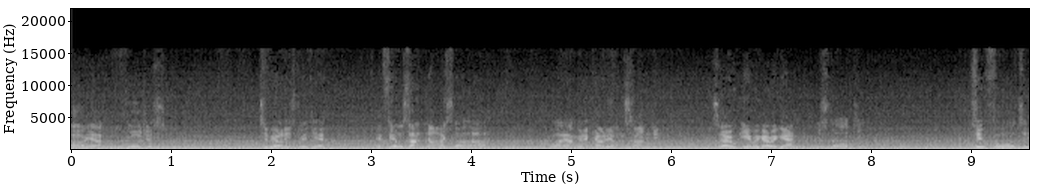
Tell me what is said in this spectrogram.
Oh yeah, gorgeous. To be honest with you, it feels that nice like that. Well, I'm going to carry on standing. So here we go again. We're starting 240.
